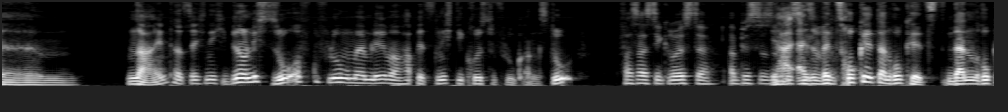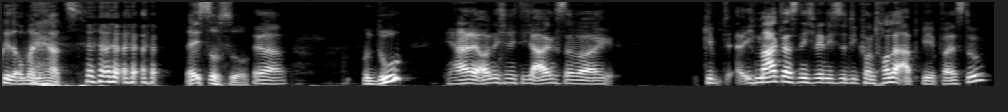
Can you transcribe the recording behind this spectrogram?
ähm, nein, tatsächlich nicht. Ich bin noch nicht so oft geflogen in meinem Leben, aber habe jetzt nicht die größte Flugangst. Du? Was heißt die größte? Aber Bist du so Ja, also wenn's ruckelt, dann ruckelt's. Dann ruckelt auch mein Herz. ja, ist doch so. ja. Und du? Ja, auch nicht richtig Angst, aber gibt, ich mag das nicht, wenn ich so die Kontrolle abgebe, weißt du?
